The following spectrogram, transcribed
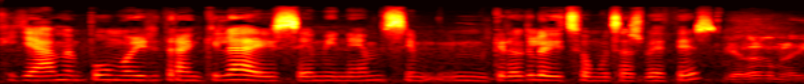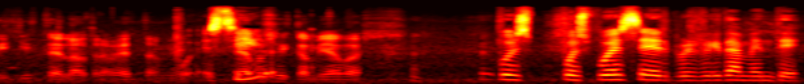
que ya me puedo morir tranquila, es Eminem, sí, mm, creo que lo he dicho muchas veces. Yo creo que me lo dijiste la otra vez también. Pues Ya sí. por si cambiabas. Pues, pues puede ser, perfectamente.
